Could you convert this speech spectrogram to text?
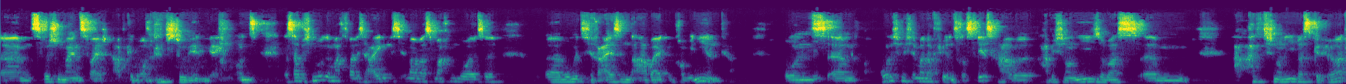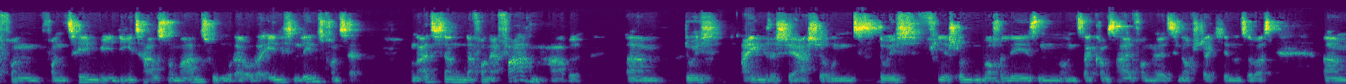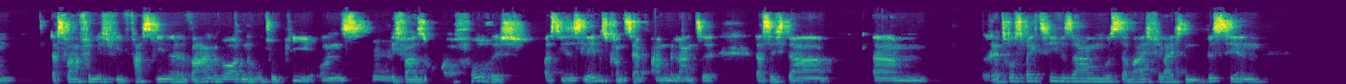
ähm, zwischen meinen zwei abgebrochenen Studiengängen. Und das habe ich nur gemacht, weil ich eigentlich immer was machen wollte, äh, womit ich Reisen und Arbeiten kombinieren kann. Und ähm, obwohl ich mich immer dafür interessiert habe, habe ich noch nie sowas, ähm, hatte ich noch nie was gehört von, von Themen wie digitales Nomadentum oder, oder ähnlichen Lebenskonzepten. Und als ich dann davon erfahren habe, ähm, durch Eigenrecherche und durch vier Stunden Woche lesen und dann kommst du halt vom Hölzchen auf Stöckchen und sowas, ähm, das war für mich wie, fast wie eine wahr gewordene Utopie. Und mhm. ich war so euphorisch, was dieses Lebenskonzept anbelangte, dass ich da ähm, Retrospektive sagen muss, da war ich vielleicht ein bisschen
